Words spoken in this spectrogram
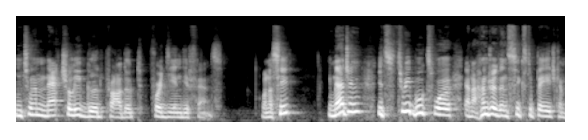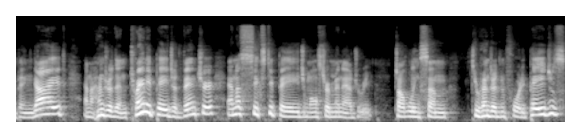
into an actually good product for D&D fans. Wanna see? Imagine its three books were an 160-page campaign guide, an 120-page adventure, and a 60-page monster menagerie, totaling some 340 pages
